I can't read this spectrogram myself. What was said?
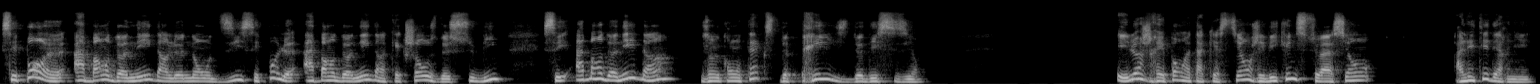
Ce n'est pas un abandonné dans le non-dit, ce n'est pas le abandonné dans quelque chose de subi, c'est abandonné dans un contexte de prise de décision. Et là, je réponds à ta question. J'ai vécu une situation à l'été dernier.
